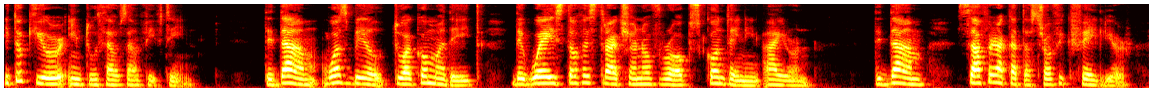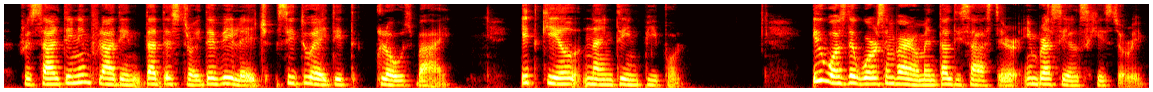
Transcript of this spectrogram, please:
It occurred in 2015. The dam was built to accommodate the waste of extraction of rocks containing iron. The dam suffered a catastrophic failure, resulting in flooding that destroyed the village situated close by. It killed 19 people. It was the worst environmental disaster in Brazil's history.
